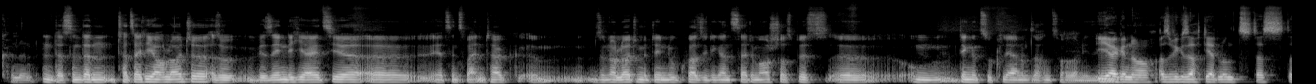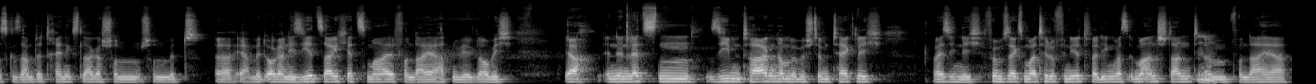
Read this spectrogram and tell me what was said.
können. Das sind dann tatsächlich auch Leute, also wir sehen dich ja jetzt hier, äh, jetzt den zweiten Tag, ähm, sind auch Leute, mit denen du quasi die ganze Zeit im Ausschuss bist, äh, um Dinge zu klären, um Sachen zu organisieren. Ja, genau. Also wie gesagt, die hatten uns das, das gesamte Trainingslager schon, schon mit, äh, ja, mit organisiert, sage ich jetzt mal. Von daher hatten wir, glaube ich, ja, in den letzten sieben Tagen haben wir bestimmt täglich weiß ich nicht, fünf, sechs Mal telefoniert, weil irgendwas immer anstand. Mhm. Ähm, von daher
